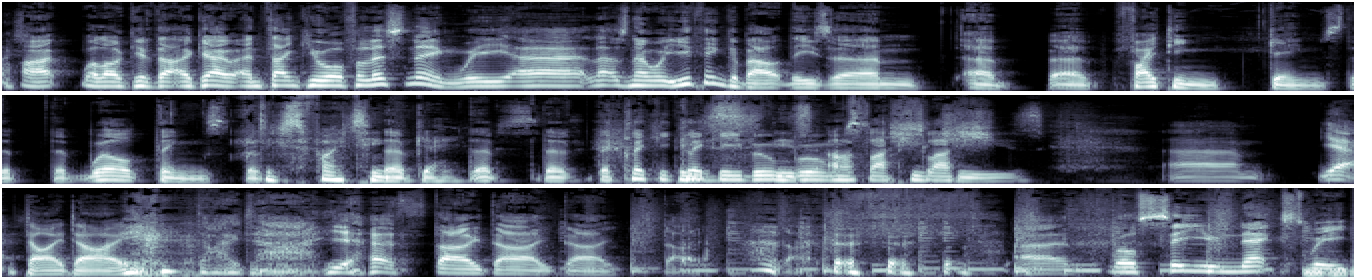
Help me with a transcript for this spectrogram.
Nice. All right. Well, I'll give that a go. And thank you all for listening. We uh, let us know what you think about these um, uh, uh, fighting games, the the world things, the These fighting the, games, the the the clicky clicky These- boom these boom slash slash. Um, yeah. die die. Die die. Yes. Die die die die die. um, we'll see you next week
